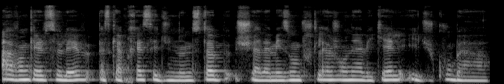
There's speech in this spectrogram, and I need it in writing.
avant qu'elle se lève, parce qu'après c'est du non-stop, je suis à la maison toute la journée avec elle, et du coup, bah,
